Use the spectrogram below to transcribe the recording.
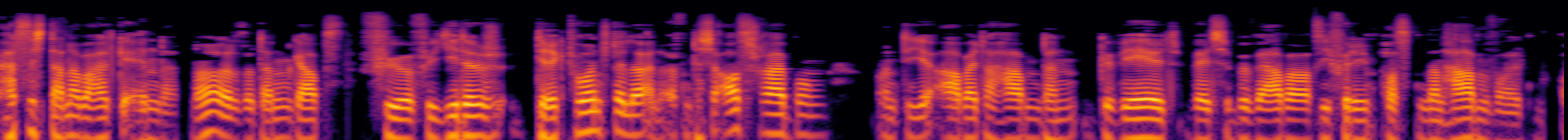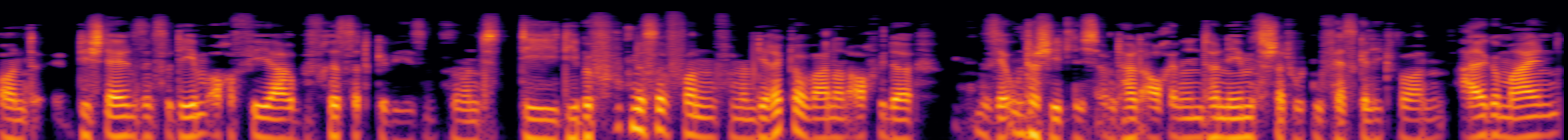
Hat sich dann aber halt geändert. Ne? Also dann gab es für, für jede Direktorenstelle eine öffentliche Ausschreibung und die Arbeiter haben dann gewählt, welche Bewerber sie für den Posten dann haben wollten. Und die Stellen sind zudem auch auf vier Jahre befristet gewesen. Und die, die Befugnisse von, von einem Direktor waren dann auch wieder sehr unterschiedlich und halt auch in den Unternehmensstatuten festgelegt worden. Allgemein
